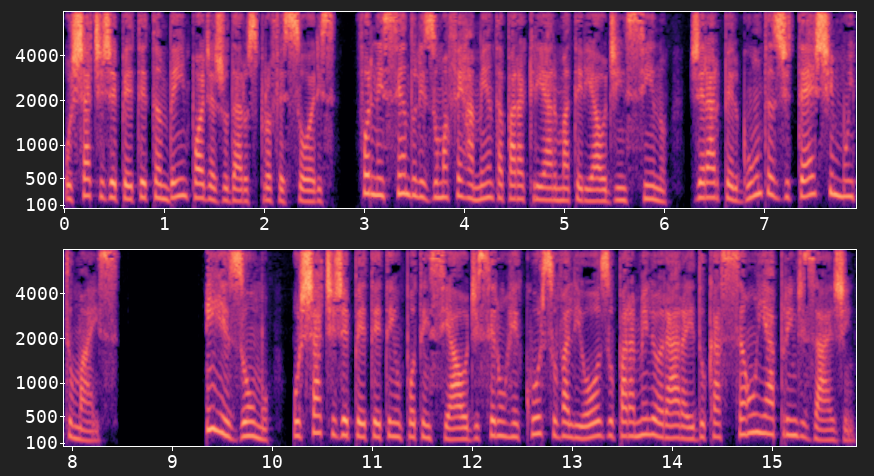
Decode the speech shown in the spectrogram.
O ChatGPT também pode ajudar os professores, fornecendo-lhes uma ferramenta para criar material de ensino, gerar perguntas de teste e muito mais. Em resumo, o ChatGPT tem o potencial de ser um recurso valioso para melhorar a educação e a aprendizagem.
